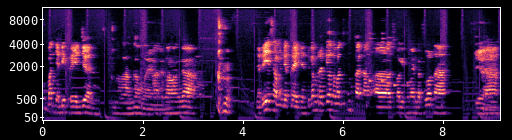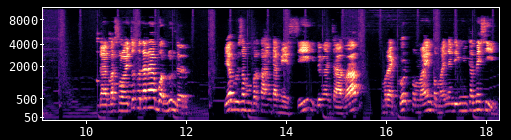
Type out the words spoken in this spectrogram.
sempat jadi free agent. Langgang lah ya. Langgang. jadi sama dia agent itu kan berarti otomatis bukan eh, sebagai pemain Barcelona. Iya. Nah, dan Barcelona itu sebenarnya buat blunder. Dia berusaha mempertahankan Messi dengan cara merekrut pemain-pemain yang diinginkan Messi.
